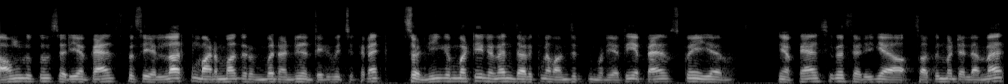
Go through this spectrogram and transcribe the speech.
அவங்களுக்கும் சரி என் ஃபேன்ஸுக்கும் சரி எல்லாருக்கும் மனமார்ந்து ரொம்ப நன்றி நான் தெரிவிச்சுக்கிறேன். ஸோ நீங்கள் மட்டும் இல்லைன்னா இந்த அளவுக்கு நான் வந்திருக்க முடியாது. என் ஃபேன்ஸுக்கும் என் என் ஃபேன்ஸுக்கும் சரி ஸோ அது மட்டும் இல்லாமல்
